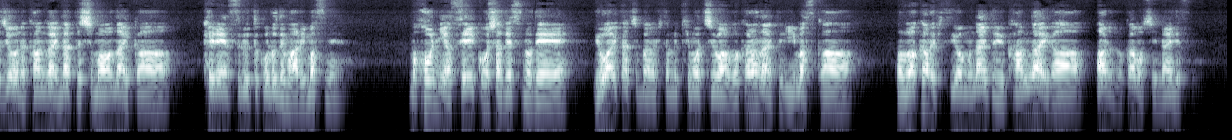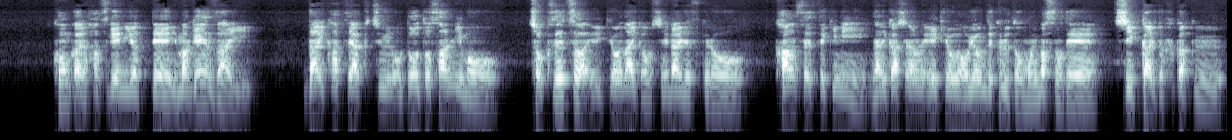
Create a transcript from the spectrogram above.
じような考えになってしまわないか懸念するところでもありますね。まあ、本人は成功者ですので弱い立場の人の気持ちはわからないと言いますか、まあ、分かる必要もないという考えがあるのかもしれないです。今回の発言によって今現在大活躍中の弟さんにも直接は影響はないかもしれないですけど間接的に何かしらの影響が及んでくると思いますのでしっかりと深く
